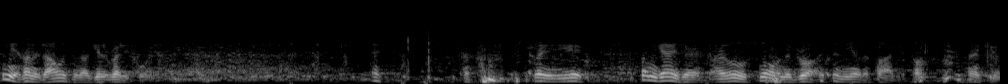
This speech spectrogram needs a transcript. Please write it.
Give me a hundred dollars and I'll get it ready for you. Some guys are, are a little slow in the draw. It's in the other pocket. Oh, thank you.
